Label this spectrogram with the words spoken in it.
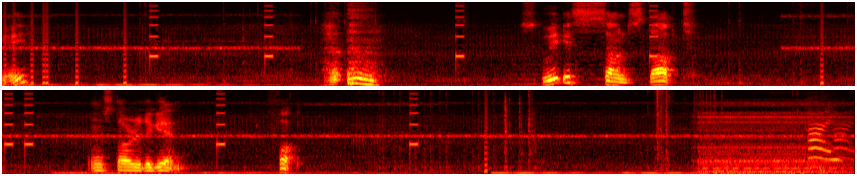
Okay. Squeaky sound stopped. And started again. Fuck. Hi.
